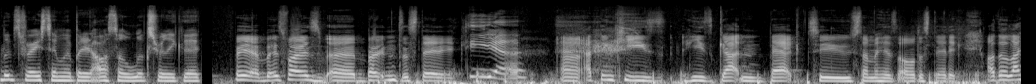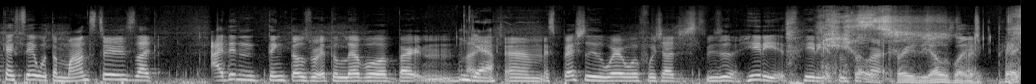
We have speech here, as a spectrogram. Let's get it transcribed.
looks very similar, but it also looks really good. But yeah, but as far as uh, Burton's aesthetic, Yeah. uh, I think he's he's gotten back to some of his old aesthetic. Although, like I said, with the monsters, like I didn't think those were at the level of Burton. Like, Yeah. Um, especially the werewolf, which I just was just hideous, hideous. I'm so That was sorry. crazy. I was like, heck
